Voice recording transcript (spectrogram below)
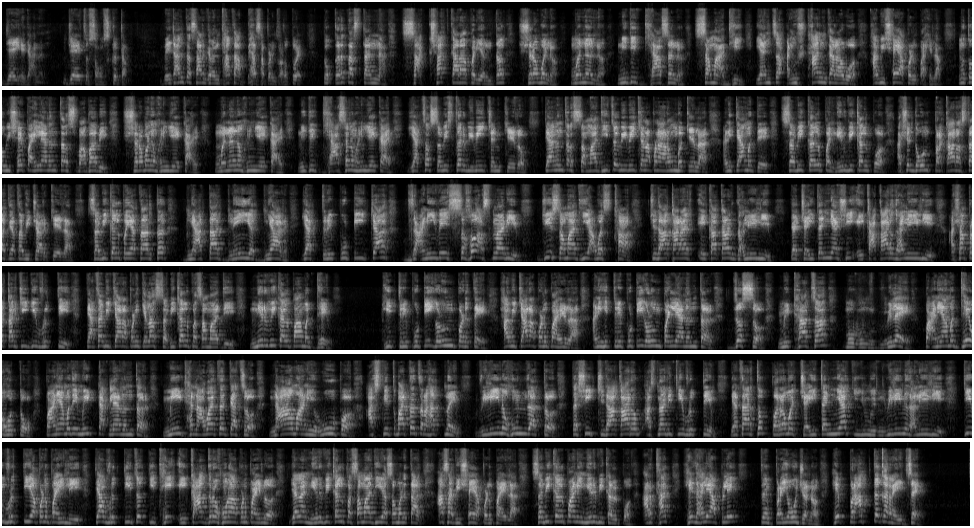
जय गजानन। जयच संस्कृतम। वेदांत सार ग्रंथाचा अभ्यास आपण करतोय. तो करत असताना साक्षात्कारापर्यंत श्रवण मनन निधिध्यासन समाधी यांचं अनुष्ठान करावं हा विषय आपण पाहिला. मग तो विषय पाहिल्यानंतर स्वाभाविक श्रवण म्हणजे काय? मनन म्हणजे काय? निधिध्यासन म्हणजे काय? याचं सविस्तर विवेचन केलं. त्यानंतर समाधीचं विवेचन आपण आरंभ केला आणि त्यामध्ये सविकल्प निर्विकल्प असे दोन प्रकार असतात याचा विचार केला. सविकल्प याचा अर्थ ज्ञाता ज्ञेय ज्ञान या त्रिपुटीच्या जाणीवेसह असणारी जी समाधी अवस्था चिदाकारा एकाकार झालेली त्या चैतन्याशी एकाकार झालेली अशा प्रकारची जी वृत्ती त्याचा विचार आपण केला सविकल्प समाधी निर्विकल्पामध्ये. ही त्रिपुटी गळून पडते हा विचार आपण पाहिला. आणि ही त्रिपुटी गळून पडल्यानंतर जसं मिठाचा विलय पाण्यामध्ये होतो. पाण्यामध्ये मीठ टाकल्यानंतर मीठ नावाचं त्याचं नाम आणि रूप अस्तित्वातच राहत नाही. विलीन होऊन जातं. तशी चिदाकार असणारी ती वृत्ती. याचा अर्थ परम चैतन्यात विलीन झालेली ती वृत्ती आपण पाहिली. त्या वृत्तीचं तिथे एकाग्र होणं आपण पाहिलं. ज्याला निर्विकल्प समाधी असं म्हणतात असा विषय आपण पाहिला. सविकल्प आणि निर्विकल्प. अर्थात हे झाले आपले प्रयोजन. हे प्राप्त करायचंय.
